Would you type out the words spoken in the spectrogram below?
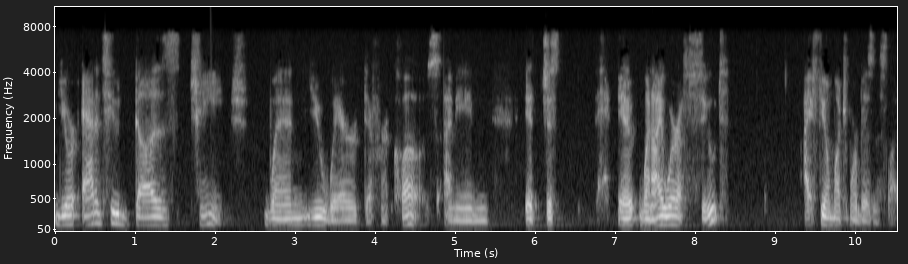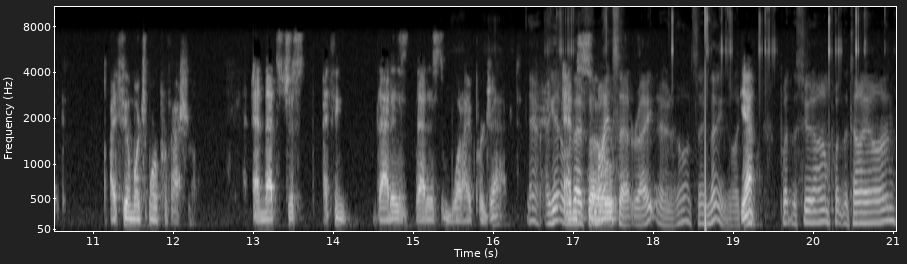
your attitude does change when you wear different clothes. I mean, it just it, when I wear a suit, I feel much more businesslike. I feel much more professional, and that's just I think that is that is what I project. Yeah, again, well, that's so, the mindset, right? You know, same thing. Like yeah. Putting the suit on, putting the tie on,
